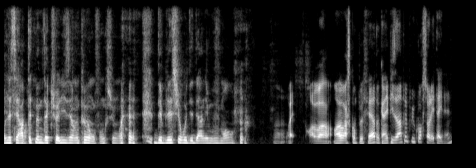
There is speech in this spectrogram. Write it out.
On essaiera peut-être même d'actualiser un peu en fonction des blessures ou des derniers mouvements. ouais on va voir ce qu'on peut faire. Donc un épisode un peu plus court sur les Titans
